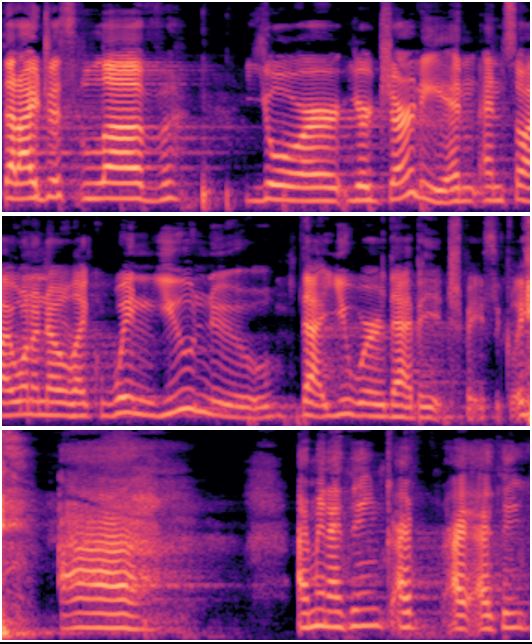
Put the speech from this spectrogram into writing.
that I just love your your journey and and so I want to know like when you knew that you were that bitch basically. Uh, I mean, I think I, I, I think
